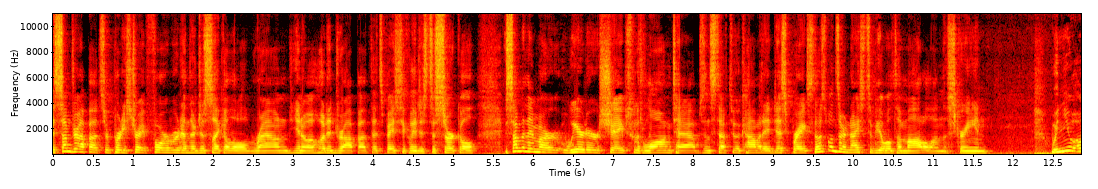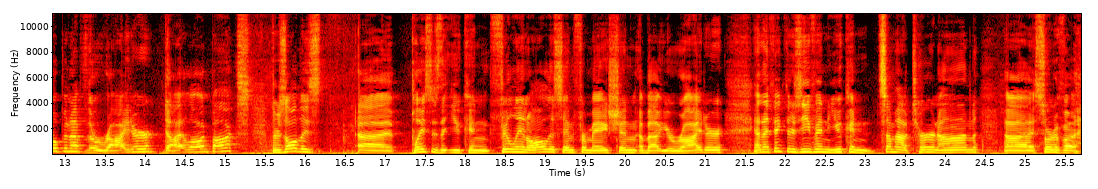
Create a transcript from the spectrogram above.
some dropouts are pretty straightforward and they're just like a little round, you know, a hooded dropout that's basically just a circle. Some of them are weirder shapes with long tabs and stuff to accommodate disc brakes. Those ones are nice to be able to model on the screen. When you open up the rider dialog box, there's all these uh, places that you can fill in all this information about your rider. And I think there's even, you can somehow turn on uh, sort of a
